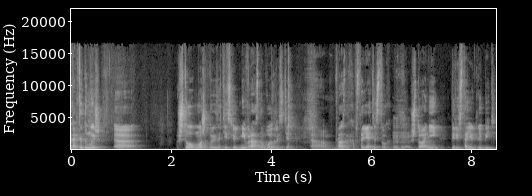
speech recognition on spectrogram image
Как ты думаешь, э, что может произойти с людьми в разном возрасте, э, в разных обстоятельствах, что они перестают любить?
